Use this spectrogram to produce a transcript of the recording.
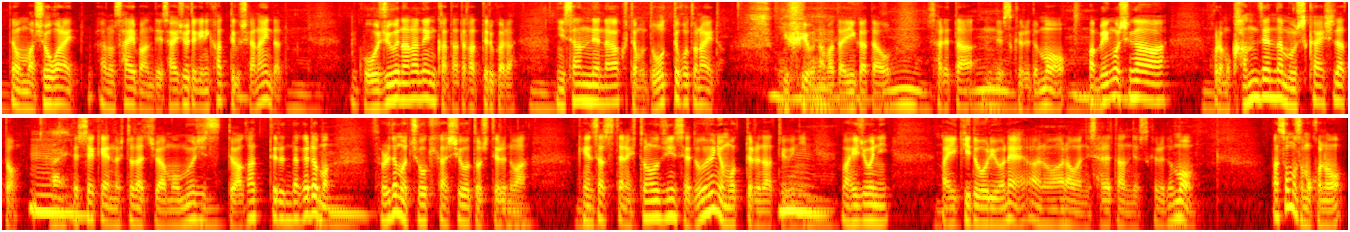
うん、でもまあしょうがないあの裁判で最終的に勝っていくしかないんだと、うん、57年間戦ってるから、うん、23年長くてもどうってことないと。いうようなまた言い方をされたんですけれども、まあ、弁護士側はこれも完全な蒸し返しだと、で世間の人たちはもう無実って分かってるんだけども、それでも長期化しようとしてるのは、検察っていうのは人の人生どういうふうに思ってるなというふうに、まあ、非常にまあ憤りをねあのあらわにされたんですけれども、まあ、そもそもこの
